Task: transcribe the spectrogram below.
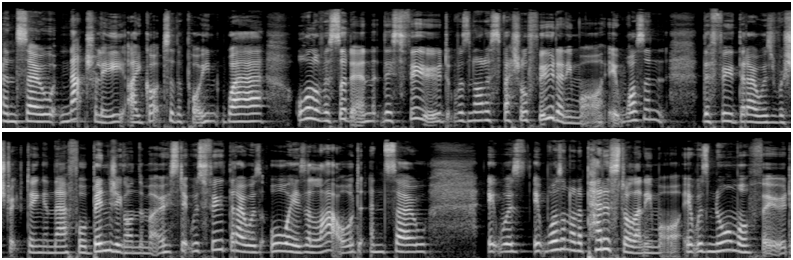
And so naturally, I got to the point where all of a sudden, this food was not a special food anymore. It wasn't the food that I was restricting and therefore binging on the most. It was food that I was always allowed. And so it was it wasn't on a pedestal anymore it was normal food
